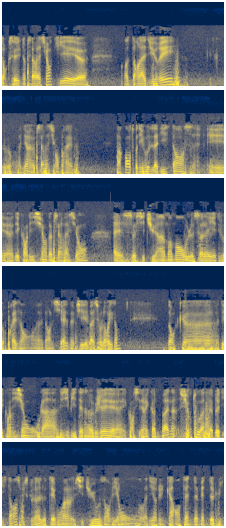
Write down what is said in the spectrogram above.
Donc c'est une observation qui est dans la durée, on va dire une observation brève. Par contre, au niveau de la distance et des conditions d'observation, elle se situe à un moment où le soleil est toujours présent euh, dans le ciel, même s'il est bas sur l'horizon. Donc euh, des conditions où la visibilité d'un objet est considérée comme bonne, surtout à faible distance, puisque là le témoin le situe aux environs, on va dire, d'une quarantaine de mètres de lui.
